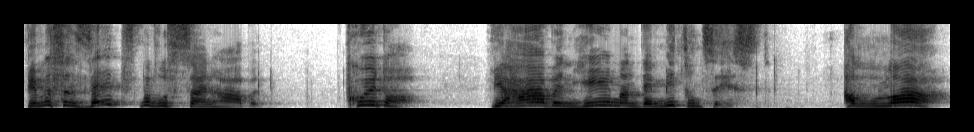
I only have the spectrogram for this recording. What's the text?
Wir müssen Selbstbewusstsein haben. Brüder, wir haben jemanden, der mit uns ist. Allah.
